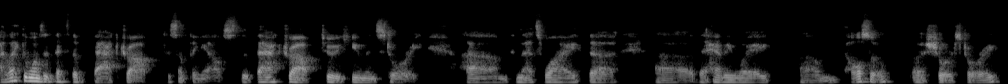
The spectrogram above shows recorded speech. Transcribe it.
i like the ones that that's the backdrop to something else the backdrop to a human story um, and that's why the uh, the hemingway um, also a short story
